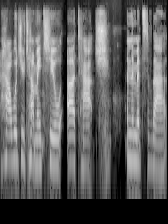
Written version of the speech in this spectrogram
how would you tell me to attach in the midst of that?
